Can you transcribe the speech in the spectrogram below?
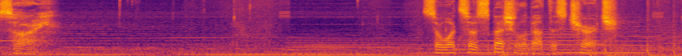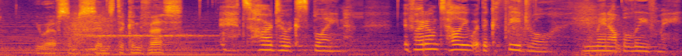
Sorry. So what's so special about this church? You have some sins to confess? It's hard to explain. If I don't tell you at the cathedral, you may not believe me.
